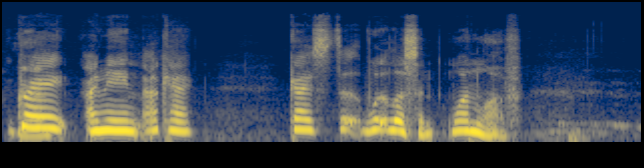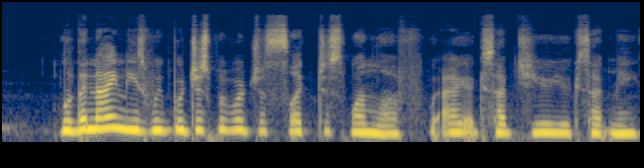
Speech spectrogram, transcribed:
too. Great. I mean, okay. Guys, th- w- listen, one love. Well, the 90s, we were just we were just like just one love. I accept you, you accept me.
